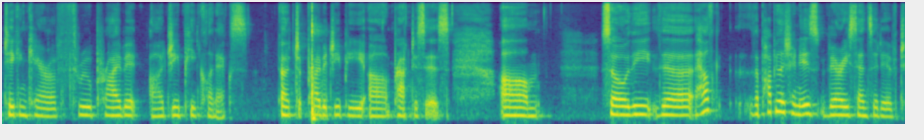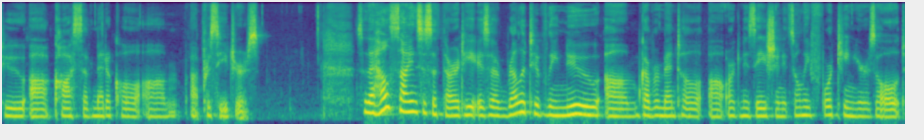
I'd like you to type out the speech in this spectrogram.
taken care of through private uh, GP clinics, uh, to private GP uh, practices. Um, so the the health the population is very sensitive to uh, costs of medical um, uh, procedures. So the Health Sciences Authority is a relatively new um, governmental uh, organization. It's only 14 years old,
